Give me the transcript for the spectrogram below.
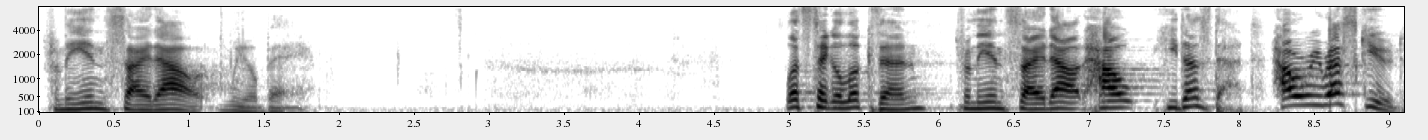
From the inside out, we obey. Let's take a look then from the inside out how he does that. How are we rescued?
